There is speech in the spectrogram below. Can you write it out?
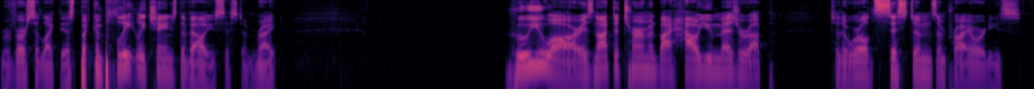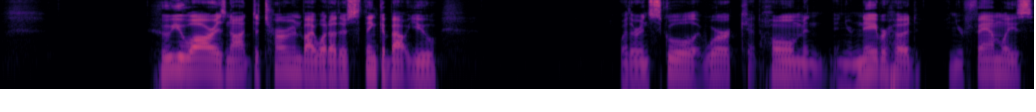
reverse it like this, but completely change the value system, right? Who you are is not determined by how you measure up to the world's systems and priorities. Who you are is not determined by what others think about you, whether in school, at work, at home, in, in your neighborhood, in your families.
